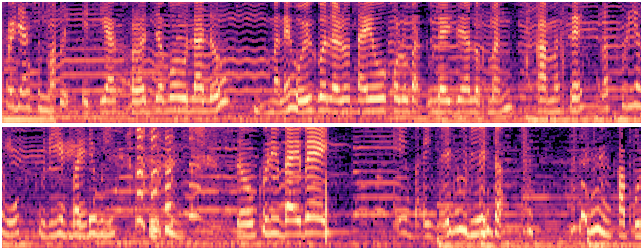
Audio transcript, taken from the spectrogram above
থৈ দিয়াচোন এতিয়া ঘৰত যাব ওলালোঁ মানে হৈ গ'ল আৰু তাইও ক'ৰবাত ওলাই যায় অলপমান কাম আছে। অলপ ফুৰি আহোঁ ফুৰি আহে। বুলি। তো খুৰী বাই বাই। এই বাই বাই খুৰী আইতা কাপোৰ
